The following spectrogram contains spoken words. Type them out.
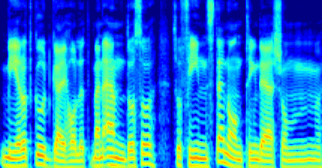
mer åt good guy-hållet, men ändå så, så finns det någonting där som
